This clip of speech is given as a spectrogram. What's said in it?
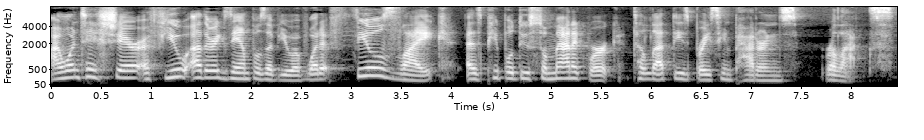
I want to share a few other examples of you of what it feels like as people do somatic work to let these bracing patterns relax.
